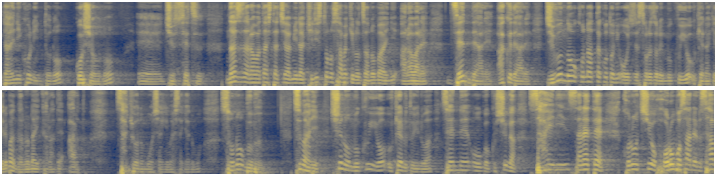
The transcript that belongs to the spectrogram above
第二コリントの5章の、えー、10節。なぜなら私たちは皆キリストの裁きの座の前に現れ善であれ悪であれ自分の行ったことに応じてそれぞれ報いを受けなければならないからであると。先ほど申し上げましたけれどもその部分。つまり主の報いを受けるというのは千年王国主が再臨されてこの地を滅ぼされる裁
